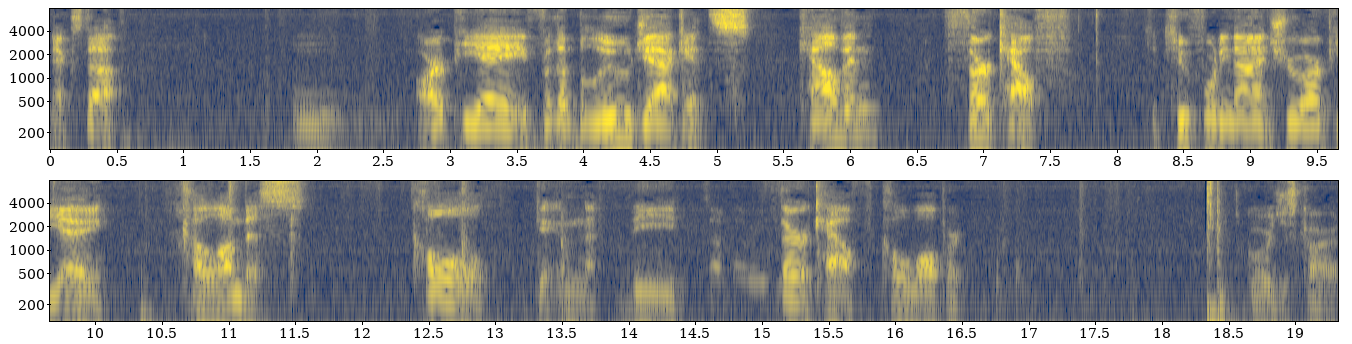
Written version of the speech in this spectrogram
Next up. Ooh. RPA for the Blue Jackets. Calvin Thurkauf to 249 true RPA. Columbus. Cole getting the Thurkauf. Cole Walpert. Gorgeous card.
